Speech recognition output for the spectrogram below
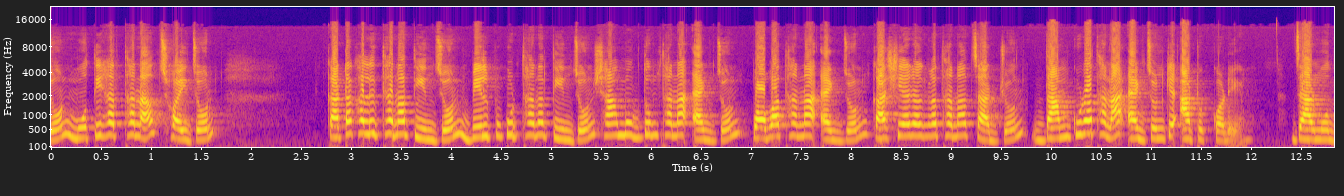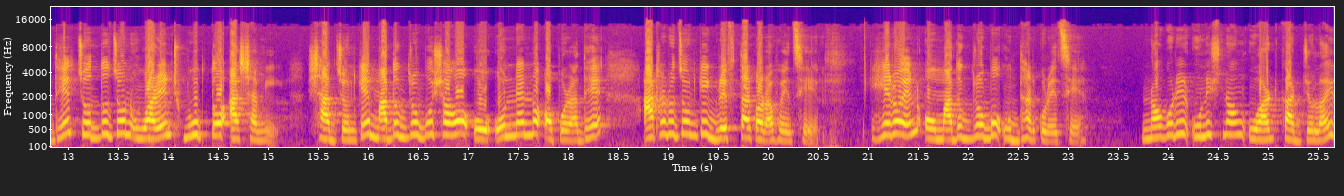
জন, মতিহাট থানা ছয় জন, কাটাখালী থানা তিনজন বেলপুকুর থানা তিনজন শাহমুকদুম থানা একজন পবা থানা একজন কাশিয়ারাঙ্গা থানা চারজন দামকুড়া থানা একজনকে আটক করে। যার মধ্যে চোদ্দ জন ওয়ারেন্টভুক্ত আসামি। সাতজনকে মাদকদ্রব্য সহ ও অন্যান্য অপরাধে আঠারো জনকে গ্রেফতার করা হয়েছে। হেরোইন ও মাদকদ্রব্য উদ্ধার করেছে। নগরীর উনিশ নং ওয়ার্ড কার্যালয়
